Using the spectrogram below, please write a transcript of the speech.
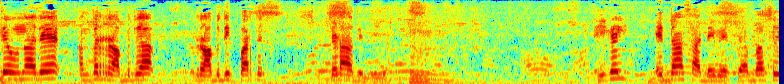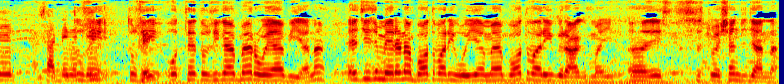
ਤੇ ਉਹਨਾਂ ਦੇ ਅੰਦਰ ਰੱਬ ਦਾ ਰੱਬ ਦੀ ਪਰਤ ਚੜਾ ਦਿੰਦੀ ਆ। ਹੂੰ। ਠੀਕ ਹੈ ਜੀ? ਇਦਾਂ ਸਾਡੇ ਵਿੱਚ ਆ ਬਸ ਇਹ ਸਾਡੇ ਵਿੱਚ ਤੁਸੀਂ ਤੁਸੀਂ ਉੱਥੇ ਤੁਸੀਂ ਕਹੇ ਮੈਂ ਰੋਇਆ ਵੀ ਆ ਨਾ। ਇਹ ਚੀਜ਼ ਮੇਰੇ ਨਾਲ ਬਹੁਤ ਵਾਰੀ ਹੋਈ ਹੈ ਮੈਂ ਬਹੁਤ ਵਾਰੀ ਵਿਰਾਗਮਈ ਇਸ ਸਿਚੁਏਸ਼ਨ 'ਚ ਜਾਣਾ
